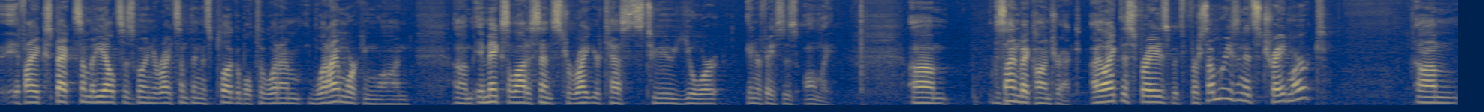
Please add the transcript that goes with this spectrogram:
if I expect somebody else is going to write something that's pluggable to what I'm, what I'm working on, um, it makes a lot of sense to write your tests to your interfaces only. Um, designed by contract. I like this phrase, but for some reason it's trademarked. Um,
